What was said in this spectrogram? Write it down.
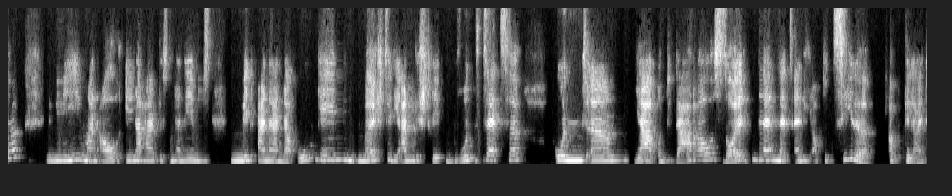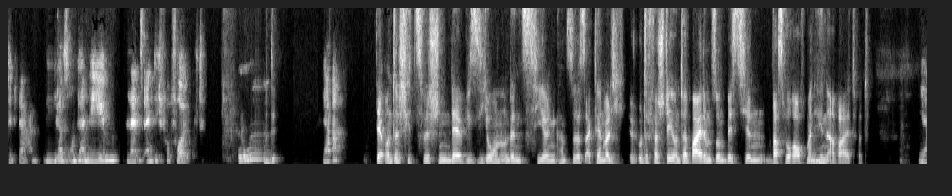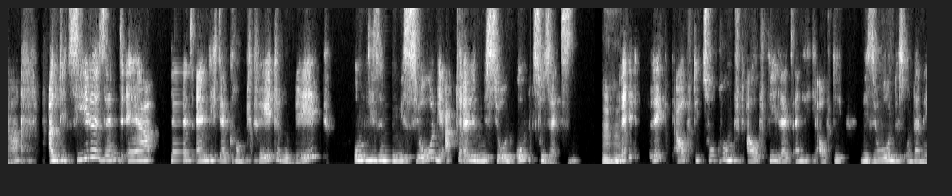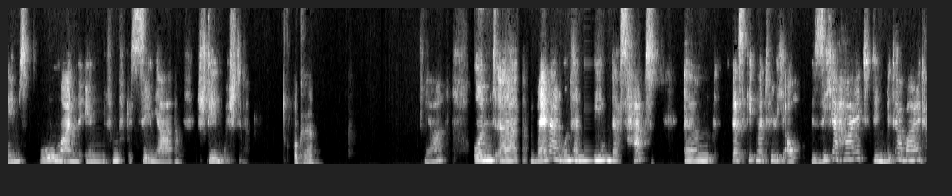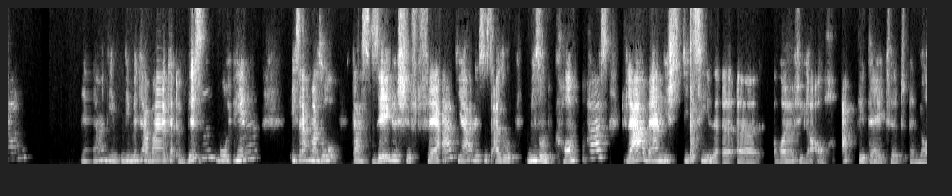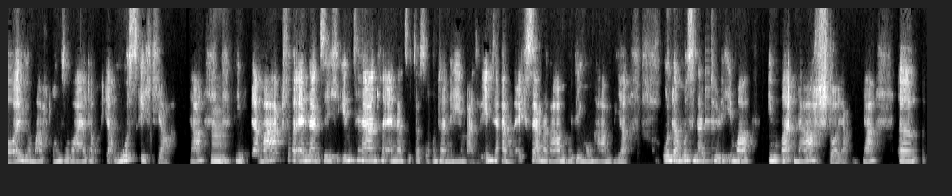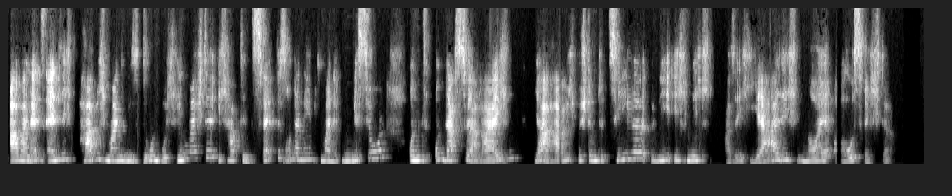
wie man auch innerhalb des Unternehmens miteinander umgehen möchte, die angestrebten Grundsätze und ähm, ja, und daraus sollten dann letztendlich auch die Ziele abgeleitet werden, die das Unternehmen letztendlich verfolgt. Und, ja. Der Unterschied zwischen der Vision und den Zielen, kannst du das erklären? Weil ich verstehe unter beidem so ein bisschen, was worauf man hinarbeitet. Ja, also die Ziele sind eher letztendlich der konkretere Weg, um diese Mission, die aktuelle Mission umzusetzen. Mhm. Mit Blick auf die Zukunft, auf die letztendlich auf die Vision des Unternehmens, wo man in fünf bis zehn Jahren stehen möchte. Okay. Ja, und äh, wenn ein Unternehmen das hat, ähm, das gibt natürlich auch Sicherheit den Mitarbeitern. Ja, die, die Mitarbeiter wissen, wohin, ich sag mal so, das Segelschiff fährt. Ja, das ist also wie so ein Kompass. Klar werden die, die Ziele äh, häufiger auch abgedatet, äh, neu gemacht und so weiter. Ja, muss ich ja. Ja, mhm. der Markt verändert sich, intern verändert sich das Unternehmen, also interne und externe Rahmenbedingungen haben wir. Und da muss natürlich immer immer nachsteuern. Ja? Ähm, aber letztendlich habe ich meine Vision, wo ich hin möchte. Ich habe den Zweck des Unternehmens, meine Mission. Und um das zu erreichen, ja, habe ich bestimmte Ziele, wie ich mich, also ich jährlich neu ausrichte.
